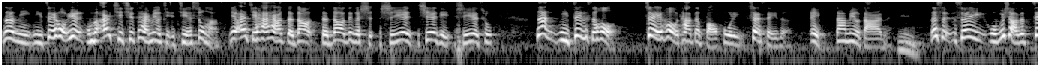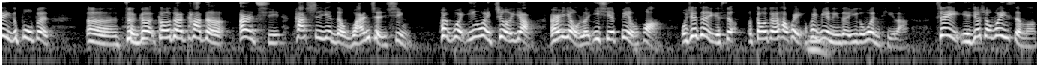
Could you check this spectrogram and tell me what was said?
那你你最后，因为我们二期其实还没有结结束嘛，因为二期还还要等到等到那个十十月十月底十月初，那你这个时候最后它的保护力算谁的？哎，大家没有答案。嗯，那所所以我不晓得这个部分，呃，整个高端它的二期它试验的完整性会不会因为这样而有了一些变化？我觉得这也是高端它会会面临的一个问题啦。所以也就是说，为什么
